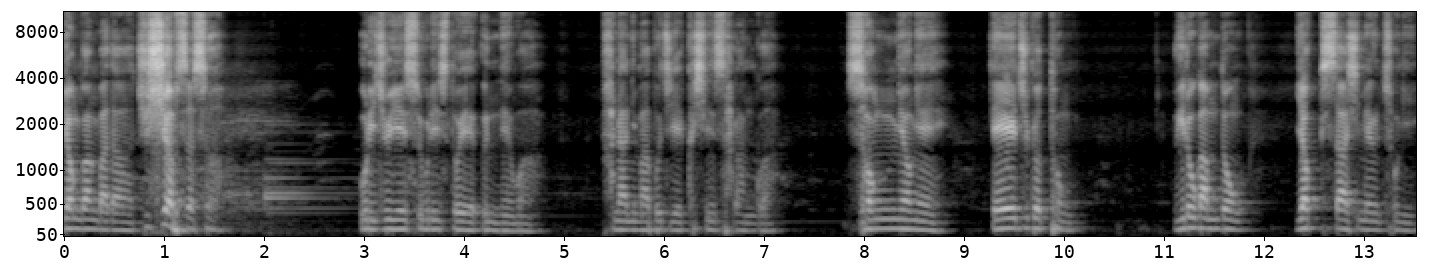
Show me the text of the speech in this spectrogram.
영광 받아 주시옵소서. 우리 주 예수 그리스도의 은혜와 하나님 아버지의 크신 사랑과 성령의 대주 교통 위로 감동 역사하심의 은총이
